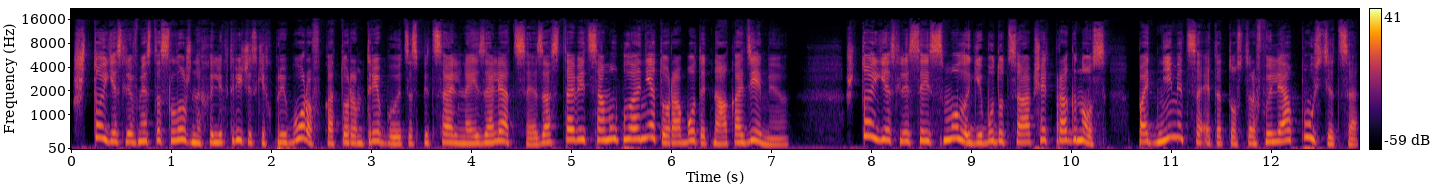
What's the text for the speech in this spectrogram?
Что, если вместо сложных электрических приборов, которым требуется специальная изоляция, заставить саму планету работать на Академию? Что, если сейсмологи будут сообщать прогноз, поднимется этот остров или опустится,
